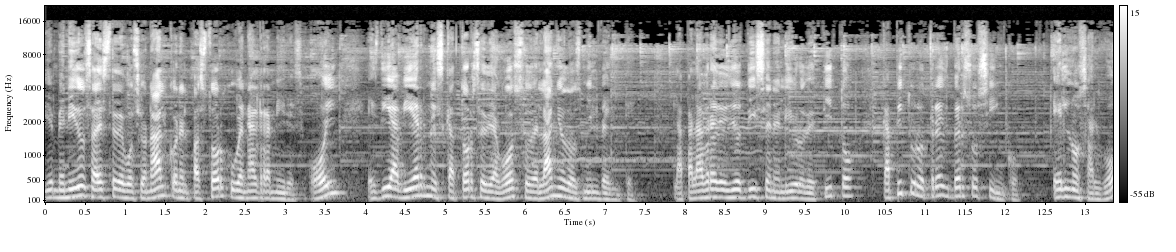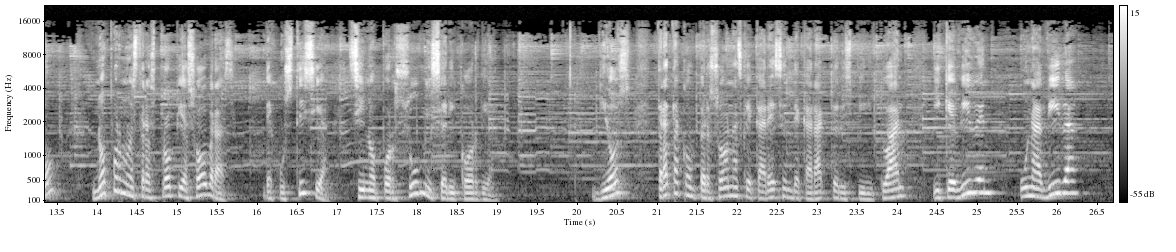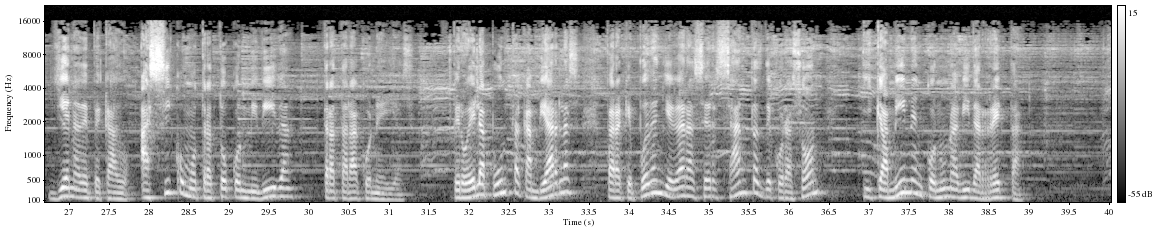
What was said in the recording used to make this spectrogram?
Bienvenidos a este devocional con el pastor Juvenal Ramírez. Hoy es día viernes 14 de agosto del año 2020. La palabra de Dios dice en el libro de Tito, capítulo 3, verso 5, Él nos salvó no por nuestras propias obras de justicia, sino por su misericordia. Dios trata con personas que carecen de carácter espiritual y que viven una vida llena de pecado. Así como trató con mi vida, tratará con ellas. Pero Él apunta a cambiarlas para que puedan llegar a ser santas de corazón y caminen con una vida recta.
